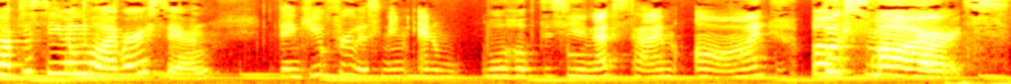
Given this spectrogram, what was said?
We hope to see you in the library soon. Thank you for listening, and we'll hope to see you next time on Book Smarts!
